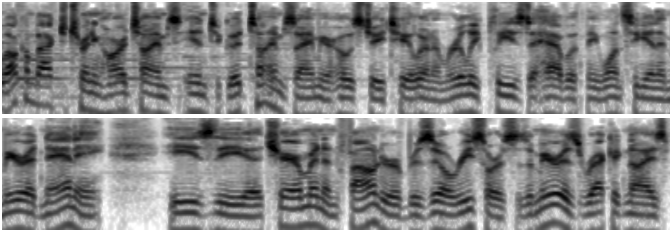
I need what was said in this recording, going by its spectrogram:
Welcome back to Turning Hard Times into Good Times. I am your host, Jay Taylor, and I'm really pleased to have with me once again Amir Adnani. He's the uh, chairman and founder of Brazil Resources. Amir is recognized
